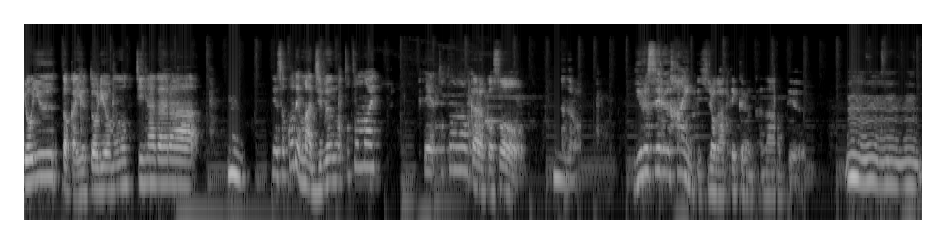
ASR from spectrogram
余裕とかゆとりを持ちながら、うん。で、そこでまあ自分を整えて、整うからこそ、なんだろう、許せる範囲って広がってくるんかなっていう。うんうんうんうん。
